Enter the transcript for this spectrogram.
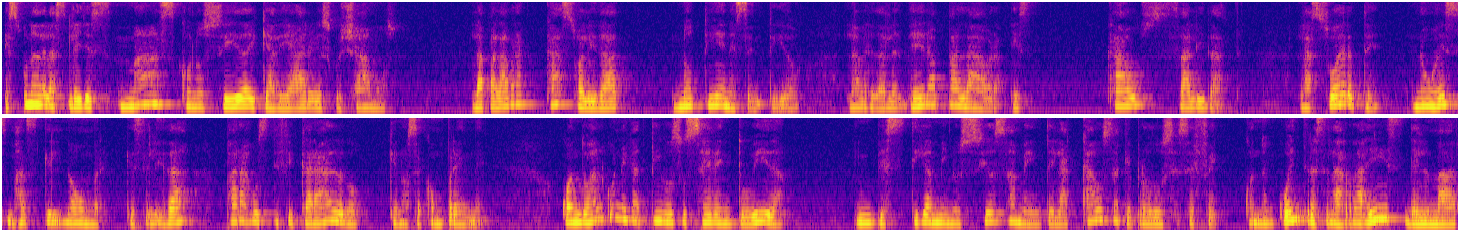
Es una de las leyes más conocidas y que a diario escuchamos. La palabra casualidad no tiene sentido. La verdadera palabra es causalidad. La suerte no es más que el nombre que se le da para justificar algo que no se comprende. Cuando algo negativo sucede en tu vida, investiga minuciosamente la causa que produce ese efecto. Cuando encuentres la raíz del mal,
